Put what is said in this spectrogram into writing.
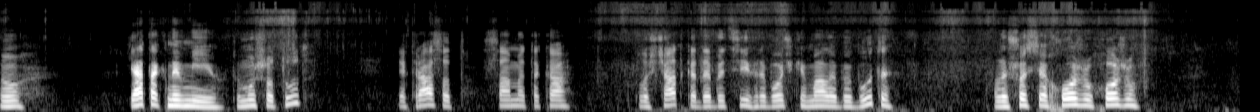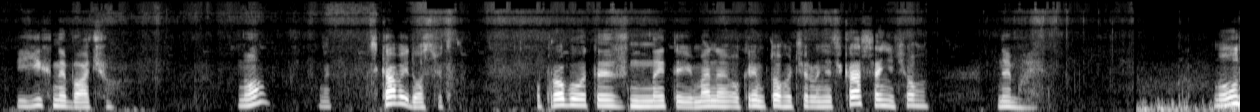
Ну, я так не вмію, тому що тут якраз от саме така площадка, де би ці грибочки мали би бути. Але щось я ходжу, ходжу і їх не бачу. Ну, цікавий досвід. Попробувати знайти. І в мене, окрім того червонячка, ще нічого немає. Ну,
